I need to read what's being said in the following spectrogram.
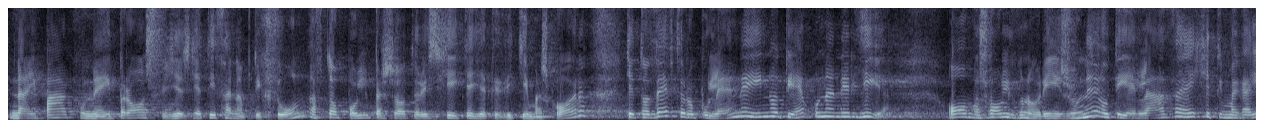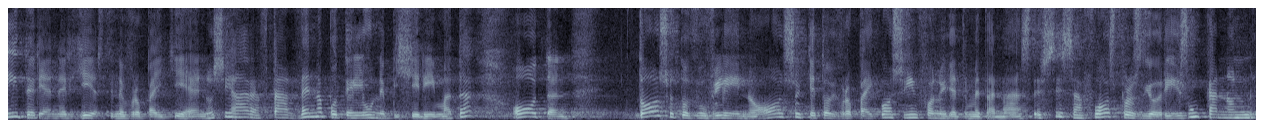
να υπάρχουν οι πρόσφυγες γιατί θα αναπτυχθούν. Αυτό πολύ περισσότερο ισχύει και για τη δική μας χώρα. Και το δεύτερο που λένε είναι ότι έχουν ανεργία. Όμως όλοι γνωρίζουν ότι η Ελλάδα έχει τη μεγαλύτερη ανεργία στην Ευρωπαϊκή Ένωση, άρα αυτά δεν αποτελούν επιχειρήματα όταν τόσο το Δουβλίνο όσο και το Ευρωπαϊκό Σύμφωνο για τη Μετανάστευση σαφώς προσδιορίζουν κανον,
